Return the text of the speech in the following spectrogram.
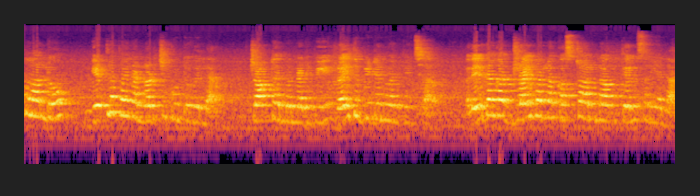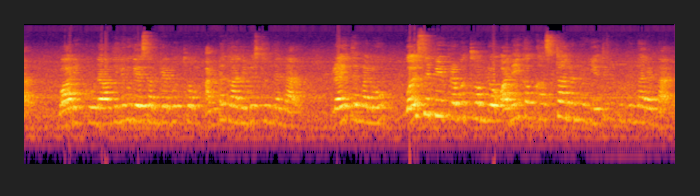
పొలాల్లో గెట్ల పైన నడుచుకుంటూ వెళ్ళారు ట్రాక్టర్ను నడిపి రైతు బిడ్డను అనిపించారు. అదేవిధంగా డ్రైవర్ల కష్టాలు నాకు తెలుసని అన్నారు. వారికి కూడా తెలుగుదేశం ప్రభుత్వం అండగా నిలుస్తుందన్నారు. రైతన్నలు వైసీపీ ప్రభుత్వంలో అనేక కష్టాలను ఎదుర్కొంటున్నారన్నారు.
